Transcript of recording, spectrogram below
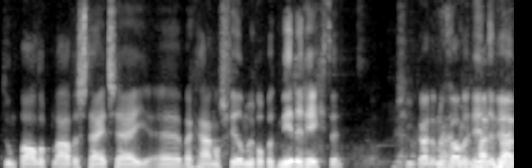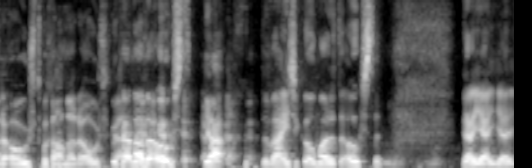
Toen Paul de Pla destijds zei, eh, we gaan ons veel meer op het midden richten. Misschien kan je dat nog wel herinneren. naar de oost, we gaan naar de oost. We gaan naar de oost. Ja, de wijzen komen uit het oosten. Ja, ja, ja,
